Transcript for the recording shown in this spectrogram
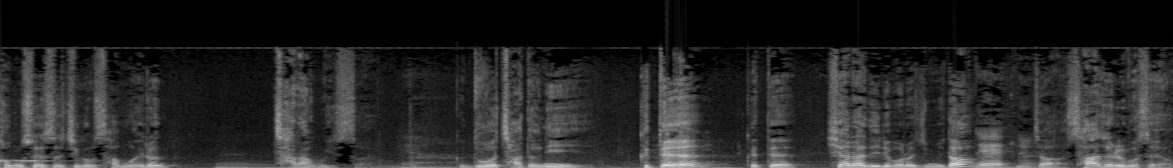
성소에서 지금 사무엘은 잘하고 있어요. 그 누워 자더니 그때 그때 희한한 일이 벌어집니다. 네. 자, 사절을 보세요.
